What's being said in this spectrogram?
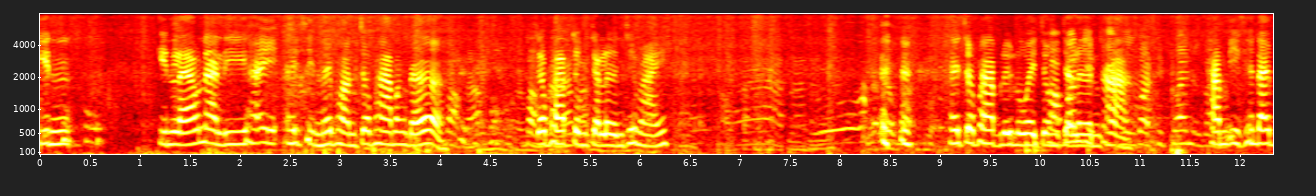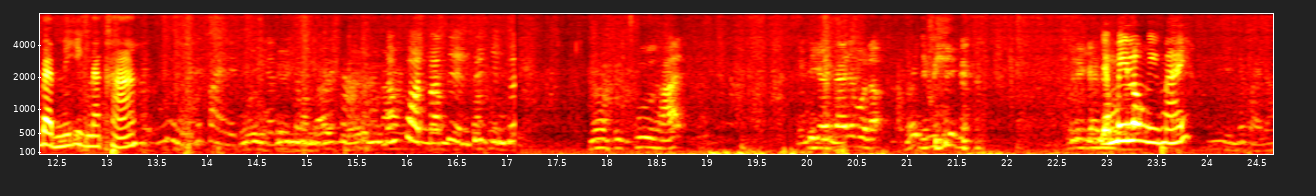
กินกินแล้วนาลีให้ให้สินให้พรเจ้าภาพมังเด้อเจ้าภาพจงเจริญใช่ไหม ให้เจ้าภาพรวยๆจงเจริญค่ะก่อนสิบถ้วยหนึ่งก่อนทำอีกให้ได้แบบนี้อีกนะคะก่อ นบันดิพี่กินเถอะนู่นเป็นคู่สุดท้ายยังมีใกล้ๆได้หมดแล้วเฮ้ยยังมีอีกนะไม่ได้ใกล้ยังมีลงอีกไหม นี่ไม่ไปแล้ว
